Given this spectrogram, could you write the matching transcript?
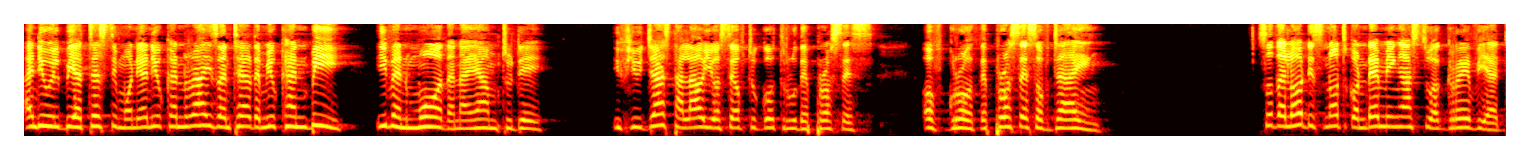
And you will be a testimony and you can rise and tell them you can be even more than I am today. If you just allow yourself to go through the process of growth, the process of dying. So the Lord is not condemning us to a graveyard,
